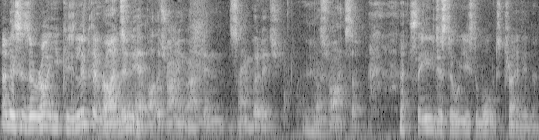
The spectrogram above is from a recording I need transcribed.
And this is at right because you lived at Ryton, right, didn't yeah, you? by the training ground in the same village. That's right. So so you just used to walk to training then.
